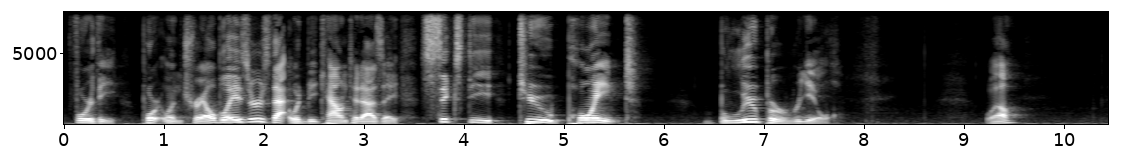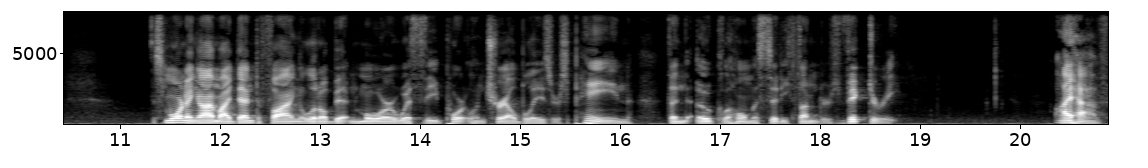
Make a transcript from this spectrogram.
For the Portland Trailblazers, that would be counted as a 62 point blooper reel. Well, this morning I'm identifying a little bit more with the Portland Trailblazers' pain than the Oklahoma City Thunder's victory. I have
